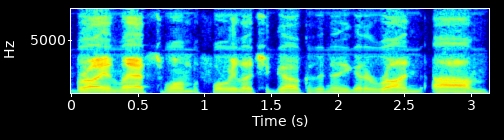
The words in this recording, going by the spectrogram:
Brian, last one before we let you go because I know you got to run. Um,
